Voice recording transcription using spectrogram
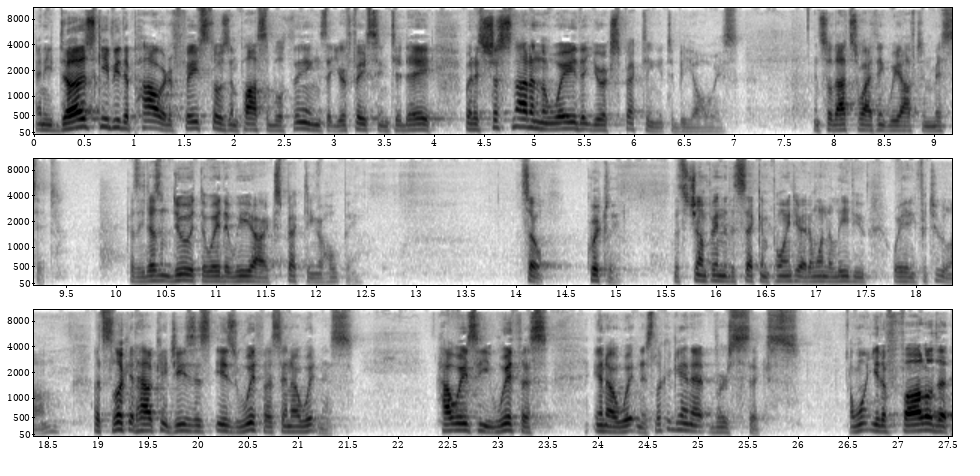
And He does give you the power to face those impossible things that you're facing today, but it's just not in the way that you're expecting it to be always. And so that's why I think we often miss it because he doesn't do it the way that we are expecting or hoping. So, quickly, let's jump into the second point here. I don't want to leave you waiting for too long. Let's look at how Jesus is with us in our witness. How is he with us in our witness? Look again at verse 6. I want you to follow the,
